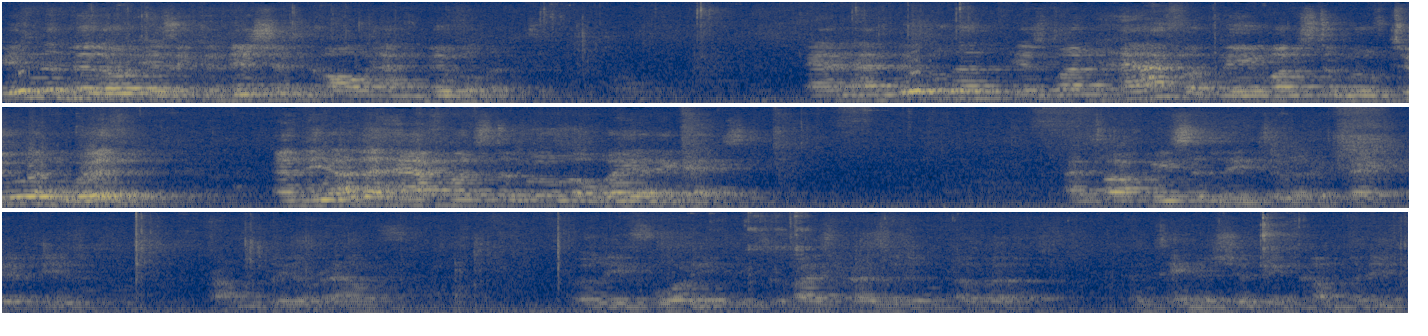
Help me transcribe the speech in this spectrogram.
In the middle is a condition called ambivalent. And ambivalent is when half of me wants to move to and with, and the other half wants to move away and against. I talked recently to an executive, he's probably around early 40, he's the vice president of a container shipping company.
